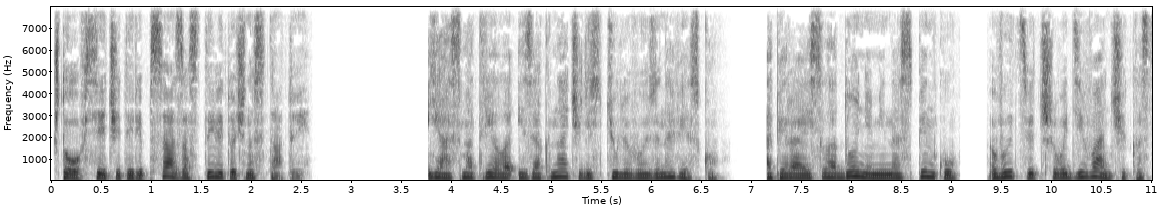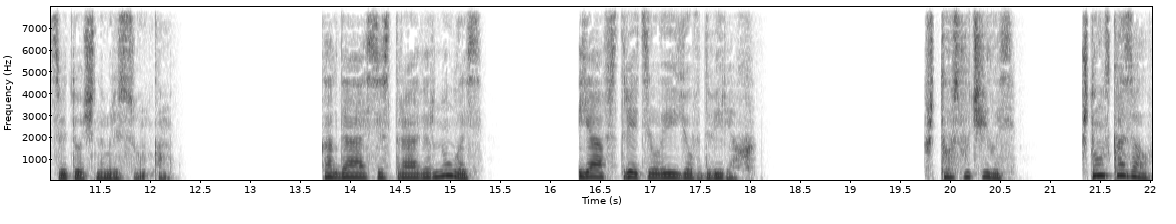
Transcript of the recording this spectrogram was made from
что все четыре пса застыли точно статуи. Я смотрела из окна через тюлевую занавеску, опираясь ладонями на спинку выцветшего диванчика с цветочным рисунком. Когда сестра вернулась, я встретила ее в дверях. «Что случилось? Что он сказал?»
